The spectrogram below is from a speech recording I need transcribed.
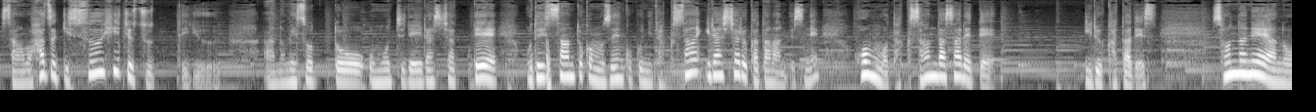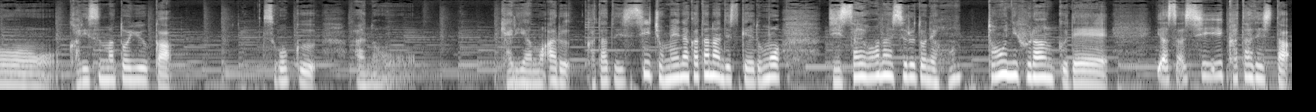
さんは葉月数比術っていうあのメソッドをお持ちでいらっしゃってお弟子さんとかも全国にたくさんいらっしゃる方なんですね。本もたくさん出されている方です。そんなねあのカリスマというかすごくあのキャリアもある方ですし著名な方なんですけれども実際お話しするとね本当にフランクで優しい方でした。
